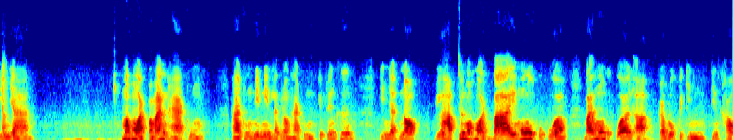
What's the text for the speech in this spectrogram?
กินยามาฮอดประมาณ5ทุ่ม5ทุ่มนิดๆแล้วพี่น้อง5ทุ่มเก็บเที่ยงคืนกินยานอก รับจนว่าหอดบ่ายโมงกูกลัวบ่ายโมงกูกลัวอ่ากับลูกไปกินกินข้าว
